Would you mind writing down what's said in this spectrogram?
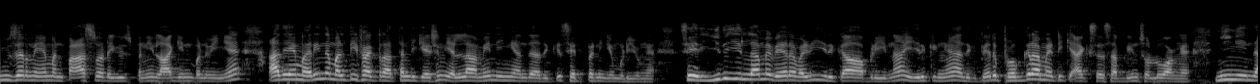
யூசர் நேம் அண்ட் பாஸ்வேர்டை யூஸ் பண்ணி லாகின் பண்ணுவீங்க. அதே மாதிரி இந்த மல்டி ஃபேக்டர் அத்தன்டிகேஷன் எல்லாமே நீங்கள் அந்த அதுக்கு செட் பண்ணிக்க முடியுங்க. சரி இது இல்லாமல் வேற வழி இருக்கா அப்படின்னா இருக்குங்க. அதுக்கு பேர் ப்ரோக்ராமேட்டிக் ஆக்சஸ் அப்படின்னு சொல்லுவாங்க. நீங்க இந்த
